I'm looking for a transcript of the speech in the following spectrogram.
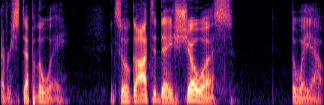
every step of the way. And so, God, today, show us the way out.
